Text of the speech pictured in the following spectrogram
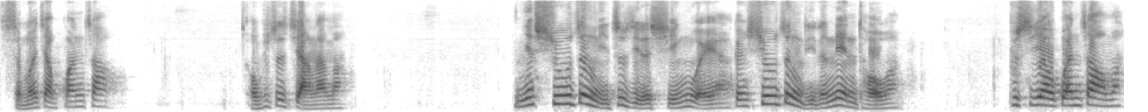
什么叫关照？我不是讲了吗？你要修正你自己的行为啊，跟修正你的念头啊，不是要关照吗？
